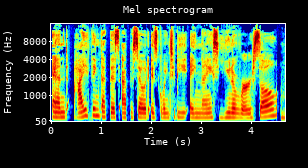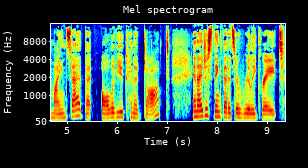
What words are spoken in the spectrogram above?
And I think that this episode is going to be a nice universal mindset that all of you can adopt. And I just think that it's a really great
